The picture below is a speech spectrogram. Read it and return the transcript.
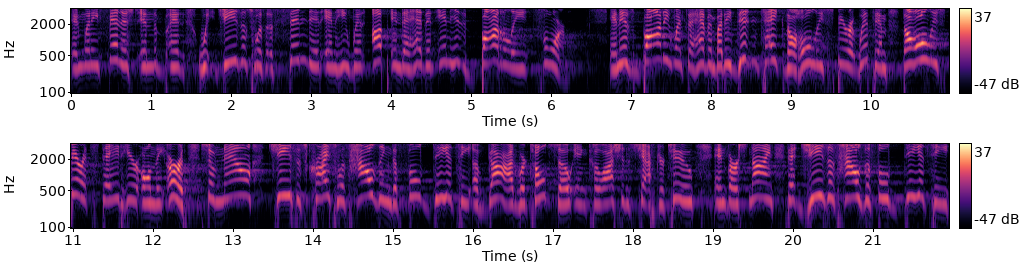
And when he finished, in the, and Jesus was ascended and he went up into heaven in his bodily form. And his body went to heaven, but he didn't take the Holy Spirit with him. The Holy Spirit stayed here on the earth. So now Jesus Christ was housing the full deity of God. We're told so in Colossians chapter 2 and verse 9 that Jesus housed the full deity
